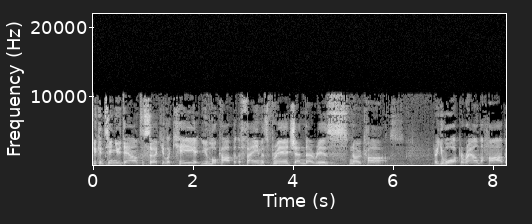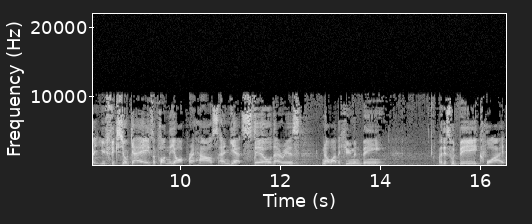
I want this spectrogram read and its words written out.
You continue down to Circular Quay, you look up at the famous bridge, and there is no cars. You walk around the harbour, you fix your gaze upon the Opera House, and yet still there is no other human being. This would be quite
